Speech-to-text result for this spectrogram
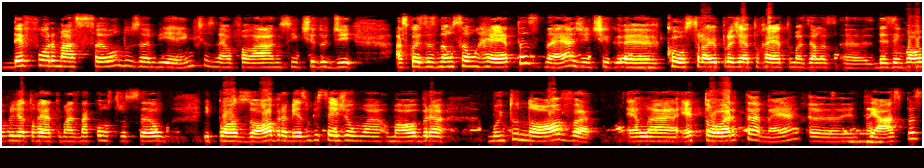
deformação dos ambientes, né? Eu falar no sentido de as coisas não são retas, né? A gente é, constrói o projeto reto, mas elas é, desenvolve o projeto reto, mas na construção e pós-obra, mesmo que seja uma, uma obra muito nova, ela é torta, né? Uh, entre aspas.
